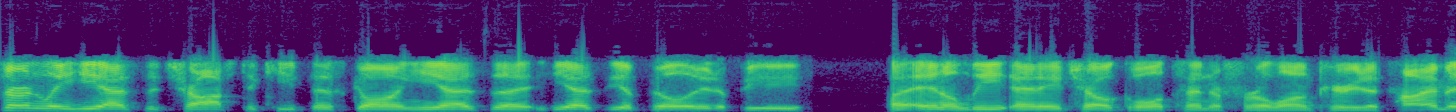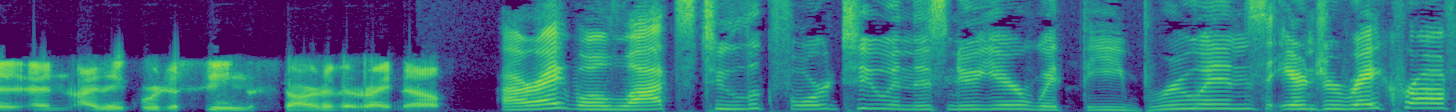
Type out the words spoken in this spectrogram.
certainly he has the chops to keep this going. He has the he has the ability to be uh, an elite NHL goaltender for a long period of time, and, and I think we're just seeing the start of it right now. All right, well, lots to look forward to in this new year with the Bruins. Andrew Raycroft,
